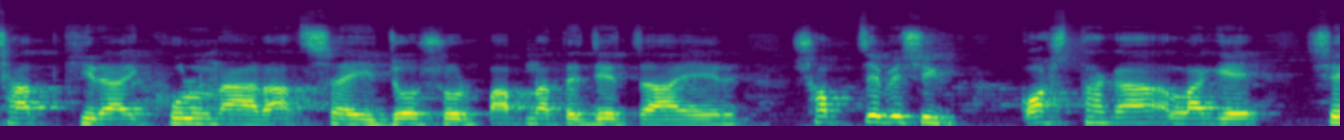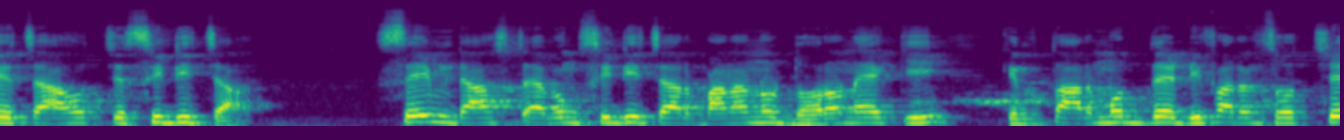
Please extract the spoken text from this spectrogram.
সাতক্ষীরায়, খুলনা, রাজশাহী, যশোর, পাবনাতে যে চায়ের সবচেয়ে বেশি কষ থাকা লাগে, সে চা হচ্ছে সিডি চা। সেম ডাস্ট এবং সিডি চার বানানোর ধরন একই কিন্তু তার মধ্যে ডিফারেন্স হচ্ছে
